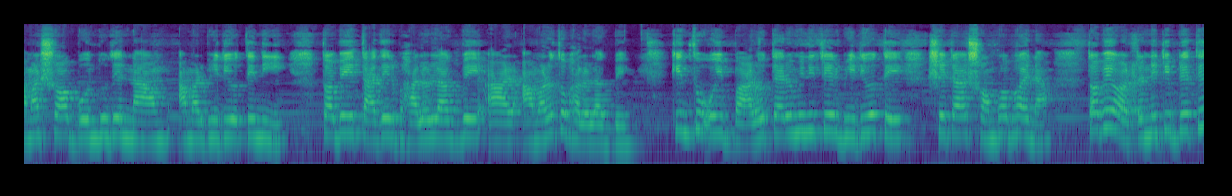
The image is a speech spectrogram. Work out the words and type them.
আমার সব বন্ধুদের নাম আমার ভিডিওতে নিই, তবে তাদের ভালো লাগবে আর আমারও তো ভালো লাগবে। কিন্তু ওই বারো তেরো মিনিটের ভিডিওতে সেটা সম্ভব হয় না। তবে অল্টারনেটিভ ডেতে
